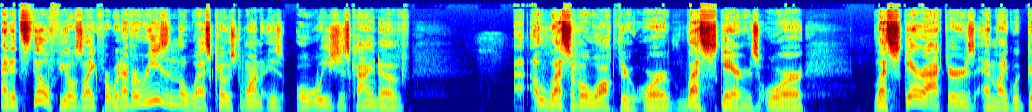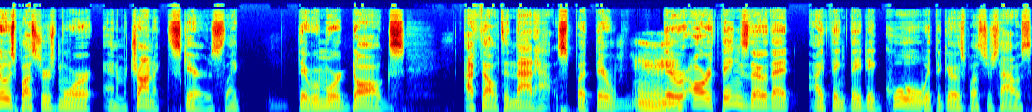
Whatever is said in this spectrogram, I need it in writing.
and it still feels like for whatever reason the West Coast one is always just kind of less of a walkthrough or less scares or less scare actors. And like with Ghostbusters more animatronic scares. Like there were more dogs I felt in that house. But there there are things though that I think they did cool with the Ghostbusters house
